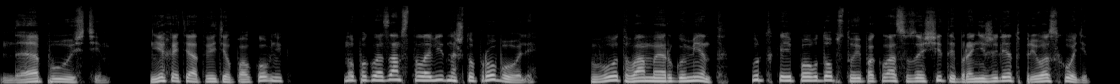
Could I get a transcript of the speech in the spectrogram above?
Допустим. Нехотя ответил полковник, но по глазам стало видно, что пробовали. Вот вам и аргумент. Куртка и по удобству, и по классу защиты бронежилет превосходит.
